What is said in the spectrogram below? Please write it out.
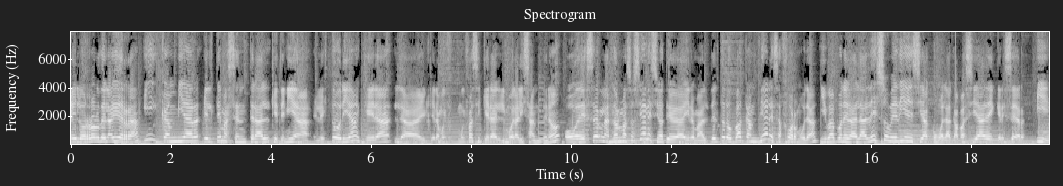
el horror de la guerra y cambiar el tema central que tenía la historia, que era la, que era muy, muy fácil, que era el moralizante, ¿no? Obedecer las normas sociales y no te va a ir mal. Del Toro va a cambiar esa fórmula y va a poner a la desobediencia como la capacidad de crecer y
